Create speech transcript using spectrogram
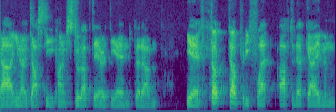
uh, you know Dusty kind of stood up there at the end. But um, yeah, felt felt pretty flat after that game, and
